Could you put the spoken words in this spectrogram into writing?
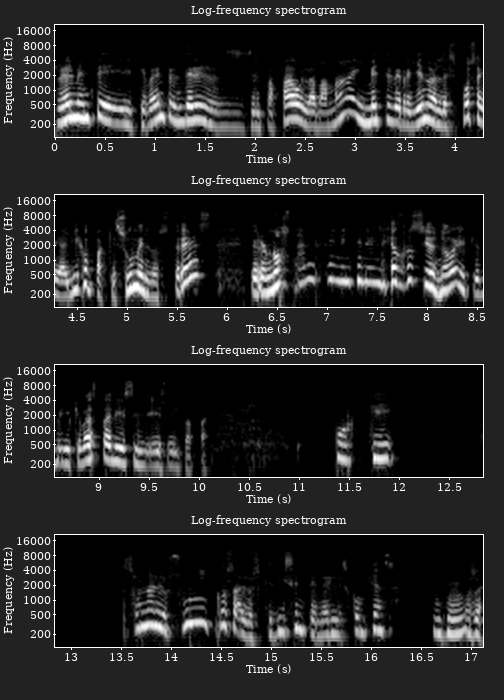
realmente el que va a emprender es el papá o la mamá y mete de relleno a la esposa y al hijo para que sumen los tres, pero no están realmente en el negocio, ¿no? El que, el que va a estar es el, es el papá. Porque son a los únicos a los que dicen tenerles confianza. o sea,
